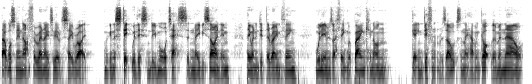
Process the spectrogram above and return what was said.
that wasn't enough for Renault to be able to say, right, we're going to stick with this and do more tests and maybe sign him. They went and did their own thing. Williams, I think, were banking on getting different results and they haven't got them. And now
